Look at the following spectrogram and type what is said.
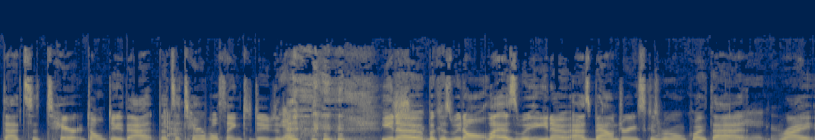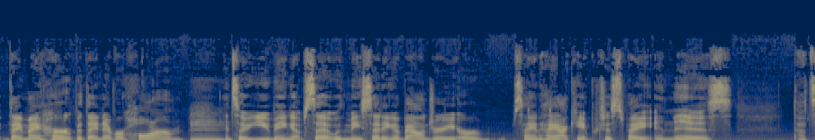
that's a ter- don't do that. That's Yeah. a terrible thing to do to Yeah. them. you know, Sure. because we don't like as we you know as boundaries because we're going to quote that Yeah, right. They may hurt, but they never harm. Mm. And so you being upset with me setting a boundary or saying, "Hey, I can't participate in this." That's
